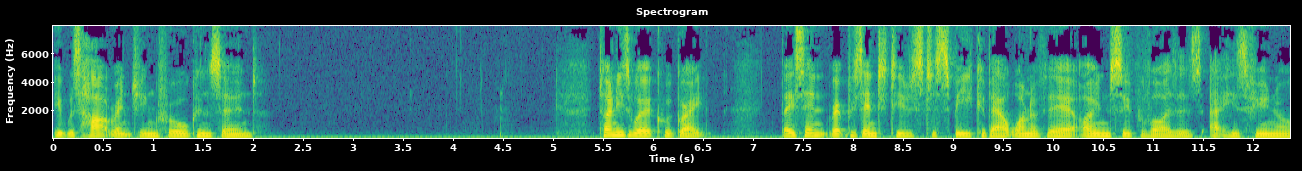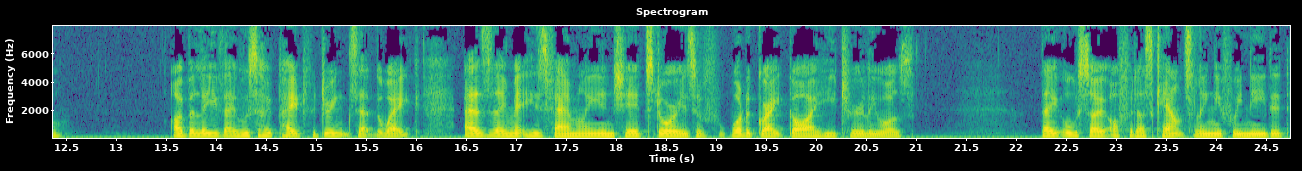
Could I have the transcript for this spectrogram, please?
It was heart wrenching for all concerned. Tony's work were great. They sent representatives to speak about one of their own supervisors at his funeral. I believe they also paid for drinks at the wake as they met his family and shared stories of what a great guy he truly was. They also offered us counselling if we needed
